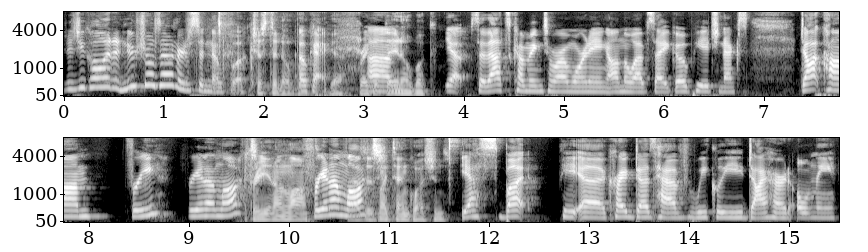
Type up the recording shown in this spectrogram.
did you call it a neutral zone or just a notebook? Just a notebook. Okay. Yeah. Breakup day Um, notebook. Yep. So that's coming tomorrow morning on the website. GoPHNX.com. Free, free and unlocked. Free and unlocked. Free and unlocked. This is my 10 questions. Yes, but he, uh, Craig does have weekly diehard only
